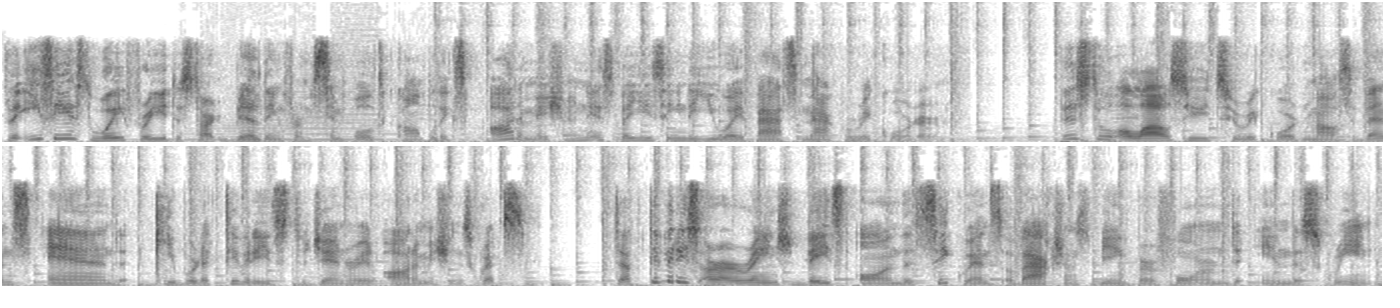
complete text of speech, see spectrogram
The easiest way for you to start building from simple to complex automation is by using the UiPath's macro recorder. This tool allows you to record mouse events and keyboard activities to generate automation scripts. The activities are arranged based on the sequence of actions being performed in the screen.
